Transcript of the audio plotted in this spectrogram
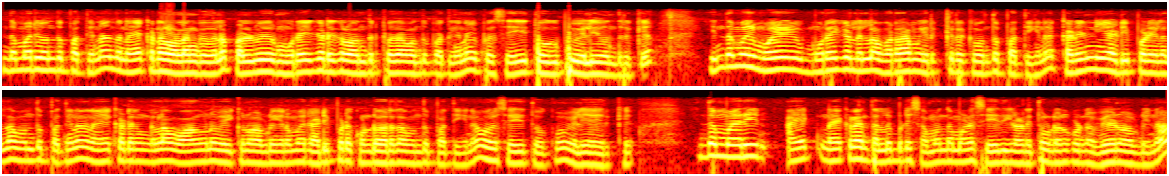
இந்த மாதிரி வந்து பார்த்திங்கன்னா இந்த நகைக்கடன் வழங்குவதில் பல்வேறு முறைகேடுகள் வந்திருப்பதாக வந்து பார்த்திங்கன்னா இப்போ செய்தி தொகுப்பு வெளியே வந்திருக்கு இந்த மாதிரி முறை முறைகள் எல்லாம் வராமல் இருக்கிறதுக்கு வந்து பார்த்திங்கன்னா கணினி அடிப்படையில் தான் வந்து பார்த்திங்கன்னா நகைக்கடன்கள்லாம் வாங்கணும் வைக்கணும் அப்படிங்கிற மாதிரி அடிப்படை கொண்டு வரதான் வந்து பார்த்திங்கன்னா ஒரு செய்தி தொகுப்பும் இருக்குது இந்த மாதிரி நகைக்கடன் தள்ளுபடி சம்மந்தமான செய்திகள் அனைத்தும் உடனுக்குடன் வேணும் அப்படின்னா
